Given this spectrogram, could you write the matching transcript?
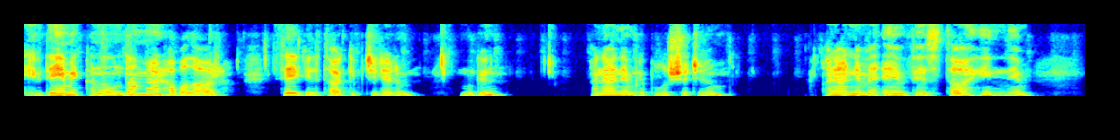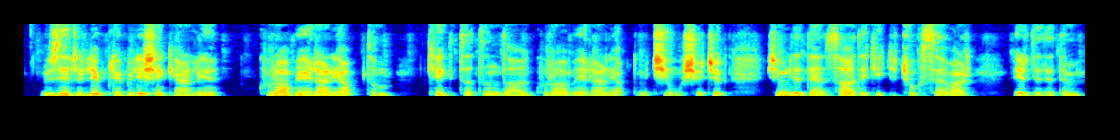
Evde Yemek kanalından merhabalar. Sevgili takipçilerim, bugün anneannemle buluşacağım. Anneanneme enfes, tahinli, üzeri leblebili şekerli kurabiyeler yaptım. Kek tadında kurabiyeler yaptım, içi yumuşacık. Şimdi de sade keki çok sever. Bir de dedim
